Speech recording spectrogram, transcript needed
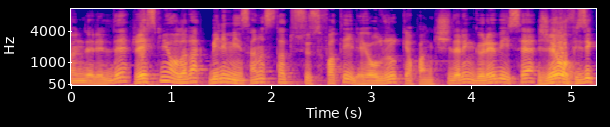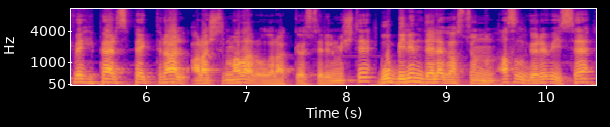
gönderildi. Resmi olarak bilim insanı statüsü sıfatıyla yolculuk yapan kişilerin görevi ise jeofizik ve hiperspektral araştırmalar olarak gösterilmişti. Bu bilim delegasyonunun asıl görevi ise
